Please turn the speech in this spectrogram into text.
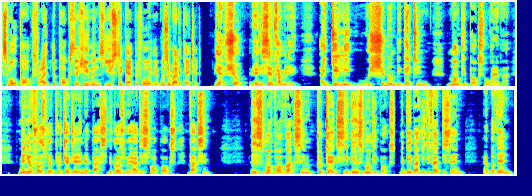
smallpox, right? The pox that humans used to get before it was eradicated. Yeah, sure. They're the same family. Ideally, we shouldn't be getting monkeypox or whatever. Many of us were protected in the past because we had the smallpox vaccine. The smallpox vaccine protects against monkeypox, maybe about 85%. Uh, but then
